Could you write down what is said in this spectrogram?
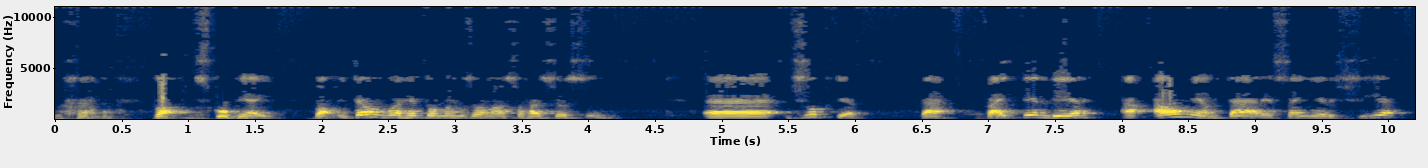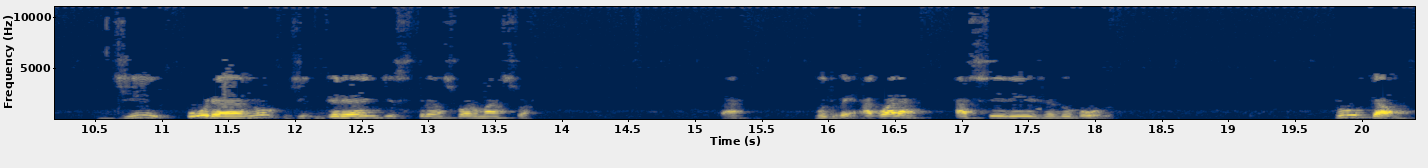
Bom, desculpem aí. Bom, então retomamos o nosso raciocínio. É, Júpiter tá, vai tender a aumentar essa energia de Urano de grandes transformações. Muito bem. Agora, a cereja do bolo. Plutão.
